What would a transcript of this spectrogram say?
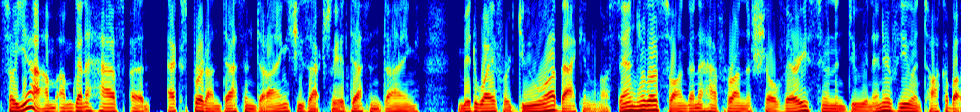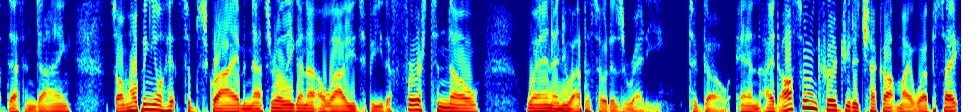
so yeah, I'm, I'm going to have an expert on death and dying. She's actually a death and dying midwife or doula back in Los Angeles. So I'm going to have her on the show very soon and do an interview and talk about death and dying. So I'm hoping you'll hit subscribe, and that's really going to allow you to be the first to know when a new episode is ready to go. And I'd also encourage you to check out my website,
